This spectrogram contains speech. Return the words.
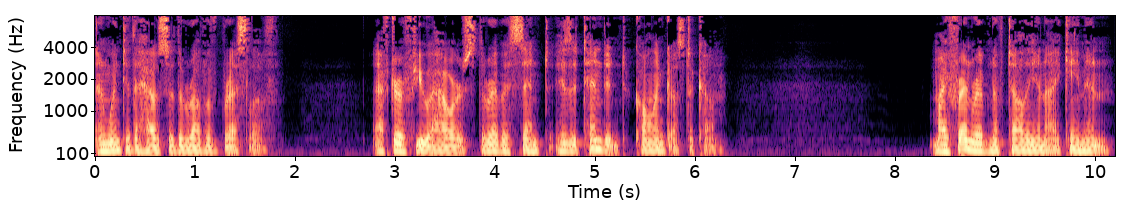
and went to the house of the Rav of Breslov. After a few hours, the Rebbe sent his attendant calling us to come. My friend Reb Naftali and I came in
